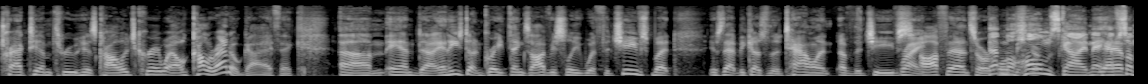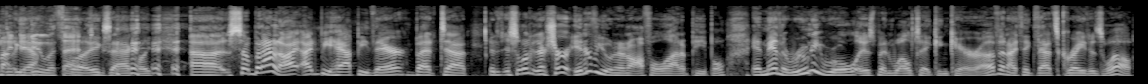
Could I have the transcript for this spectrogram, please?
tracked him through his college career. Well, Colorado guy, I think, um, and uh, and he's done great things, obviously, with the Chiefs. But is that because of the talent of the Chiefs Right. offense, or That or- Mahomes guy may have something to do with that. Well, exactly. uh, so, but I don't know. I, I'd be happy there. But uh, it's, look, they're sure interviewing an awful lot of people, and man, the Rooney Rule has been well taken care of, and I think that's great as well.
